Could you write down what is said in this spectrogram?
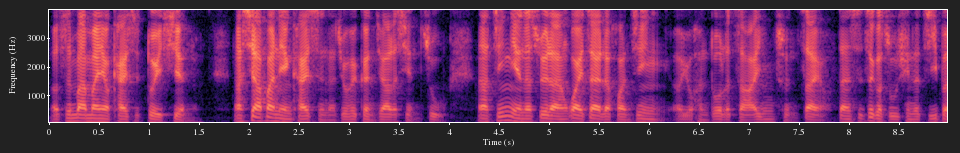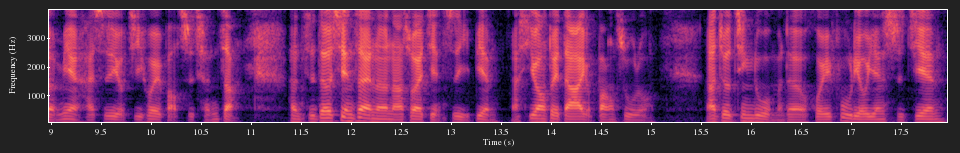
而是慢慢要开始兑现了。那下半年开始呢，就会更加的显著。那今年呢，虽然外在的环境呃有很多的杂音存在哦，但是这个族群的基本面还是有机会保持成长，很值得现在呢拿出来检视一遍。那希望对大家有帮助喽。那就进入我们的回复留言时间。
